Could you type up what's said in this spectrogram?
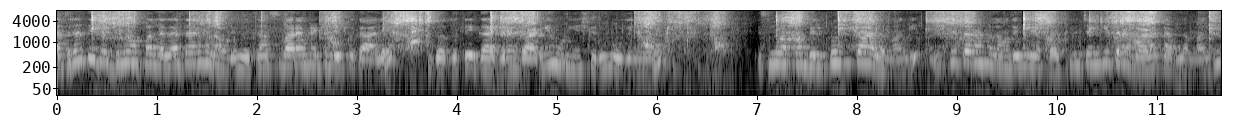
ਗਾਜਰਾਂ ਤੇ ਦੁੱਧ ਨੂੰ ਆਪਾਂ ਲਗਾਤਾਰ ਹਿਲਾਉਂਦੇ ਹੋਏ 10-12 ਮਿੰਟ ਲਈ ਪਕਾ ਲਏ। ਦੁੱਧ ਤੇ ਗਾਜਰਾਂ ਗਾੜੀਆਂ ਹੋਣੀਆਂ ਸ਼ੁਰੂ ਹੋ ਗਈਆਂ ਨੇ। ਇਸ ਨੂੰ ਆਪਾਂ ਬਿਲਕੁਲ ਸੁਕਾ ਲਵਾਂਗੇ। ਇਸੇ ਤਰ੍ਹਾਂ ਹਿਲਾਉਂਦੇ ਹੋਏ ਆਪਾਂ ਇਸ ਨੂੰ ਚੰਗੀ ਤਰ੍ਹਾਂ ਗਾੜਾ ਕਰ ਲਵਾਂਗੇ।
